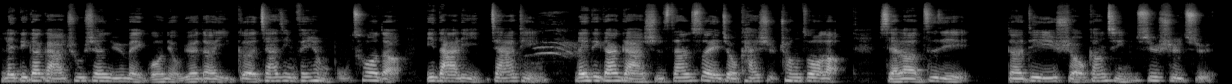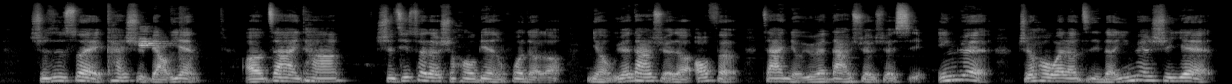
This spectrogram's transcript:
Lady Gaga 出生于美国纽约的一个家境非常不错的意大利家庭。Lady Gaga 十三岁就开始创作了，写了自己的第一首钢琴叙事曲。十四岁开始表演，而在她十七岁的时候便获得了。纽约大学的 offer，在纽约大学学习音乐之后，为了自己的音乐事业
